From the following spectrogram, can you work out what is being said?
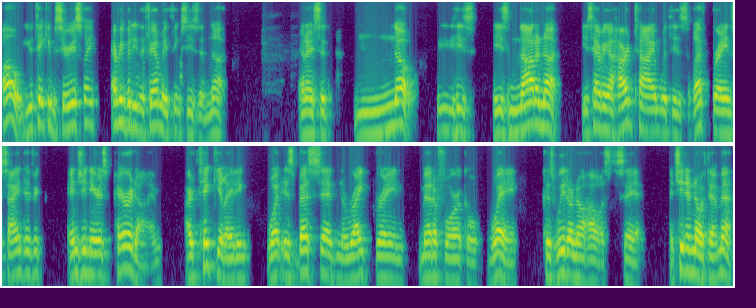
"Oh, you take him seriously? Everybody in the family thinks he's a nut." And I said, "No, he's he's not a nut he's having a hard time with his left brain scientific engineer's paradigm articulating what is best said in the right brain metaphorical way because we don't know how else to say it. And she didn't know what that meant,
